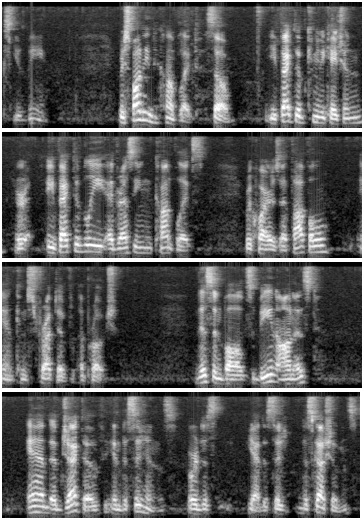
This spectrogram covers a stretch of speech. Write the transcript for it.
Excuse me. Responding to conflict. So, effective communication or effectively addressing conflicts requires a thoughtful and constructive approach. This involves being honest and objective in decisions or dis, yeah, discussions,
